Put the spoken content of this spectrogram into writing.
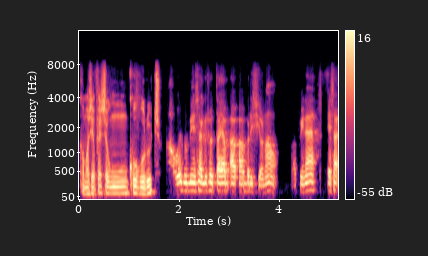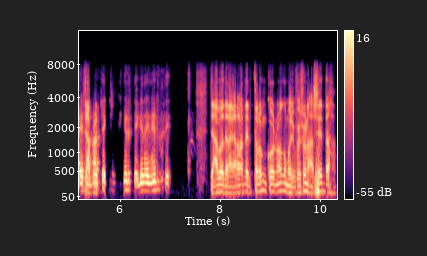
Como si fuese un cucurucho. Ah, güey, tú piensas que eso está aprisionado. Al final, esa, esa Ya, pero- parte queda inerte, queda inerte. Ya, pues te la agarras del tronco, ¿no? Como si fuese una seta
